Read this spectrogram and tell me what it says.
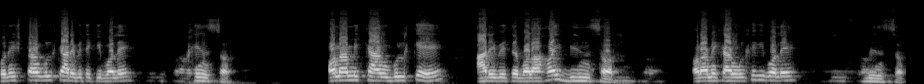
কনিষ্ঠ আঙ্গুলকে আরবিতে কি বলে? খিনসর অনামিকা আঙ্গুলকে আরবিতে বলা হয় বিনসর। অনামিকা আঙ্গুলকে কি বলে? বিনসর।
